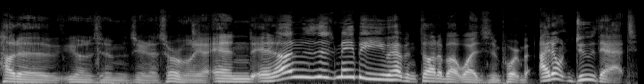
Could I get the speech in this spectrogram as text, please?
how to you know and and maybe you haven't thought about why this is important but i don't do that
